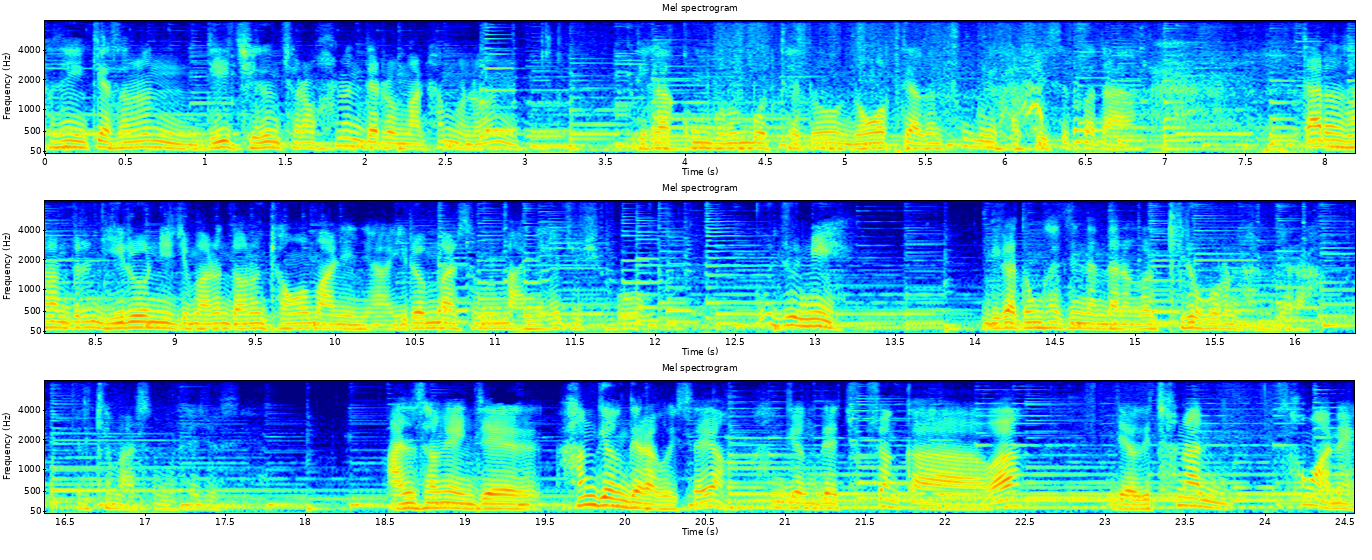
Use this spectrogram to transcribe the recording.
선생님께서는 네 지금처럼 하는 대로만 하면은 네가 공부는 못해도 농업대학은 충분히 갈 수 있을 거다. 다른 사람들은 이론이지만은 너는 경험 아니냐 이런 말씀을 많이 해주시고 꾸준히 네가 농사 짓는다는 걸 기록으로 남겨라 이렇게 말씀을 해주세요. 안성에 이제 한경대라고 있어요. 한경대 축산과와 이제 여기 천안 성안에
